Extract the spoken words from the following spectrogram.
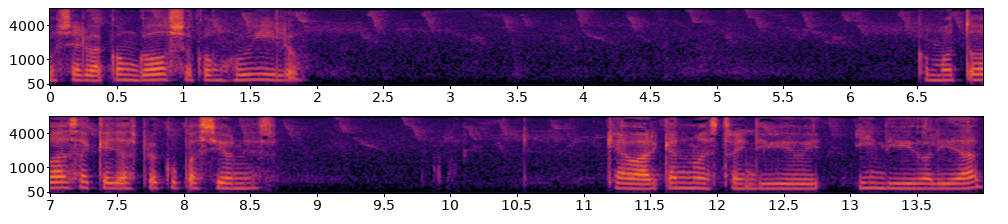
Observa con gozo, con júbilo, como todas aquellas preocupaciones que abarcan nuestra individualidad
